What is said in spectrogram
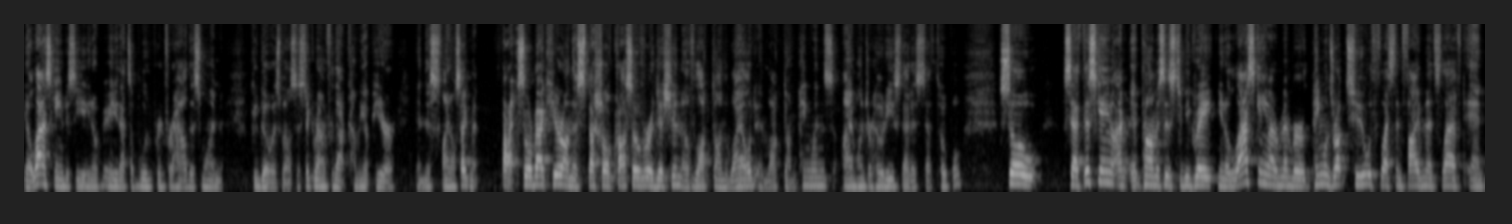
you know last game to see you know maybe that's a blueprint for how this one could go as well. So stick around for that coming up here in this final segment. All right, so we're back here on this special crossover edition of Locked On Wild and Locked On Penguins. I'm Hunter Hodes. That is Seth Topol. So Seth, this game it promises to be great. You know, last game I remember, Penguins were up two with less than five minutes left, and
